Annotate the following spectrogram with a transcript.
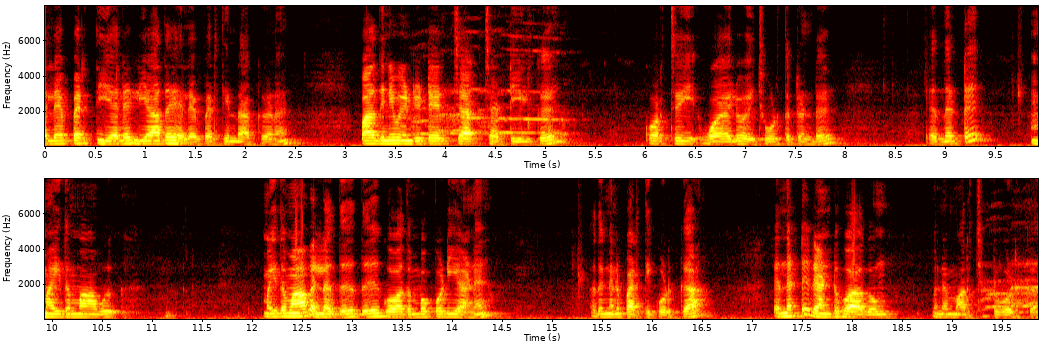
ഇലപ്പരത്തി ഇല ഇല്ലാതെ ഇലപ്പരത്തി ഉണ്ടാക്കുകയാണ് അപ്പം അതിന് വേണ്ടിയിട്ട് ച ചട്ടിയിലേക്ക് കുറച്ച് ഓയിൽ ഒഴിച്ചു കൊടുത്തിട്ടുണ്ട്. എന്നിട്ട് മൈദമാവ് മൈദമാവല്ല ഇത് ഇത് ഗോതമ്പ് പൊടിയാണ്. അതിങ്ങനെ പരത്തി കൊടുക്കുക. എന്നിട്ട് രണ്ട് ഭാഗവും പിന്നെ മറിച്ചിട്ട് കൊടുക്കുക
